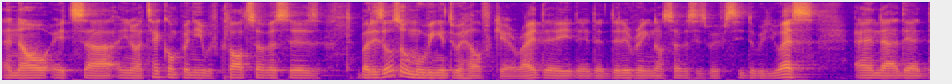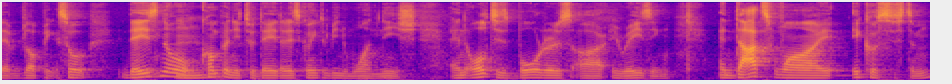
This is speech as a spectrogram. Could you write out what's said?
and now it's uh, you know a tech company with cloud services but it's also moving into healthcare right they, they they're delivering now services with cws and uh, they're developing so there is no mm. company today that is going to be in one niche and all these borders are erasing. And that's why ecosystem,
